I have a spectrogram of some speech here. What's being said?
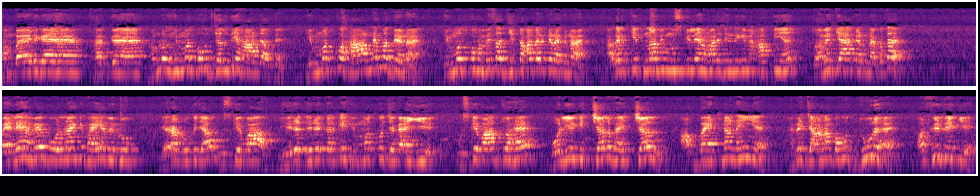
हम बैठ गए हैं, थक गए हैं। हम लोग हिम्मत बहुत जल्दी हार जाते हैं। हिम्मत को हारने मत देना है। हिम्मत को हमेशा जिता करके रखना है। अगर कितना भी मुश्किलें हमारी ज़िंदगी में आती हैं तो हमें क्या करना है पता है? पहले हमें बोलना है कि भाई अभी रुक। जरा रुक जाओ, उसके बाद धीरे धीरे करके हिम्मत को जगाइए। उसके बाद जो है, बोलिए कि चल भाई, चल। अब बैठना नहीं है, हमें जाना बहुत दूर है। और फिर देखिए,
